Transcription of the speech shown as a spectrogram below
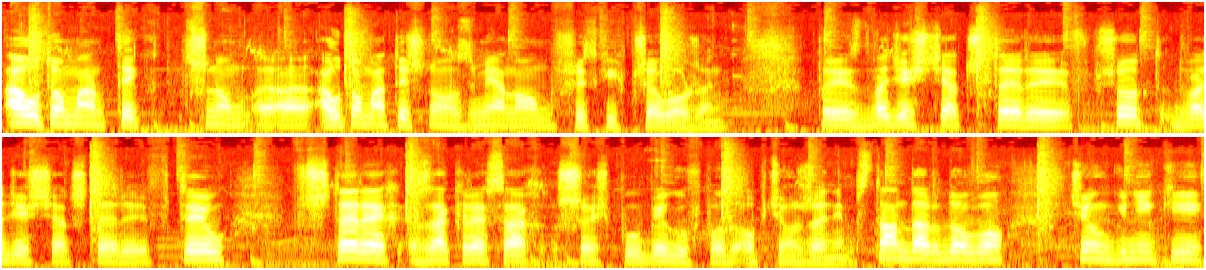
automatyczną, e, automatyczną zmianą wszystkich przełożeń. To jest 24 w przód, 24 w tył, w czterech zakresach 6 półbiegów pod obciążeniem. Standardowo ciągniki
